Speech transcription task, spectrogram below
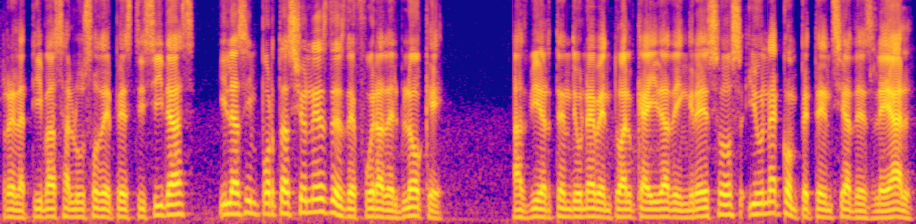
relativas al uso de pesticidas y las importaciones desde fuera del bloque, advierten de una eventual caída de ingresos y una competencia desleal.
